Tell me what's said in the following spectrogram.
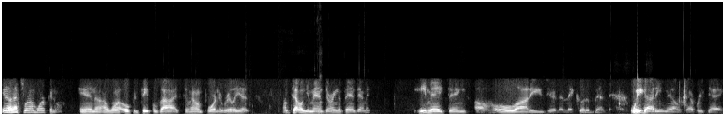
you know, that's what I'm working on. And uh, I want to open people's eyes to how important it really is. I'm telling you, man, during the pandemic, he made things a whole lot easier than they could have been. We got emails every day,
